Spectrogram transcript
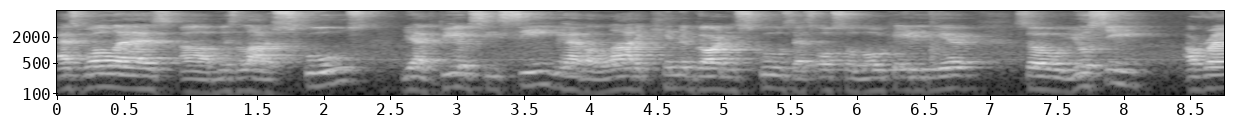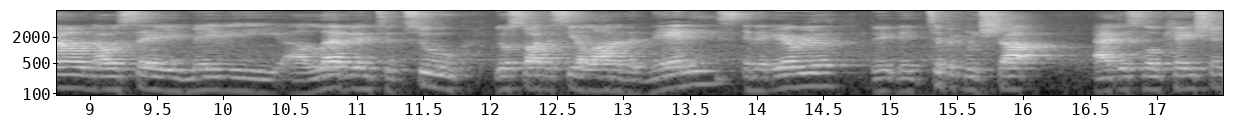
as well as um, there's a lot of schools. You have BMCC, you have a lot of kindergarten schools that's also located here. So you'll see around, I would say maybe 11 to 2, you'll start to see a lot of the nannies in the area. They, they typically shop at this location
